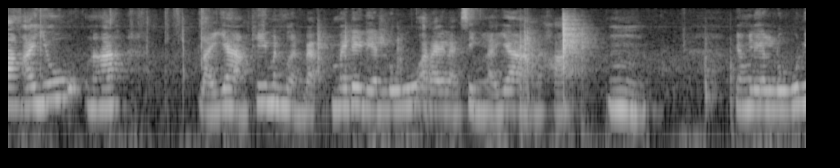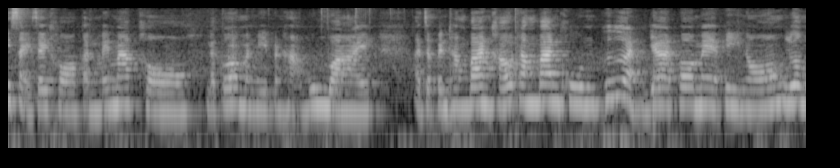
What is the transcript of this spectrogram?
งอายุนะคะ หลายอย่างที่มันเหมือนแบบไม่ได้เรียนรู้อะไรหลายสิ่งหลายอย่างนะคะ อืม ยังเรียนรู้นิสัยใจคอกันไม่มากพอ แล้วก็มันมีปัญหาวุ่นวาย อาจจะเป็นทางบ้านเขาทางบ้านคุณเพื่อนญาติพ่อแม่พี่น้องเรื่อง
